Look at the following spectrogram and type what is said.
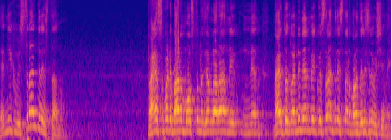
నేను నీకు విశ్రాంతిని ఇస్తాను ప్రయాసపడి భారం మోస్తున్న జనులారా నీ నేను నా రండి నేను మీకు విశ్రాంతిని ఇస్తాను. మనకు తెలిసిన విషయమే.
